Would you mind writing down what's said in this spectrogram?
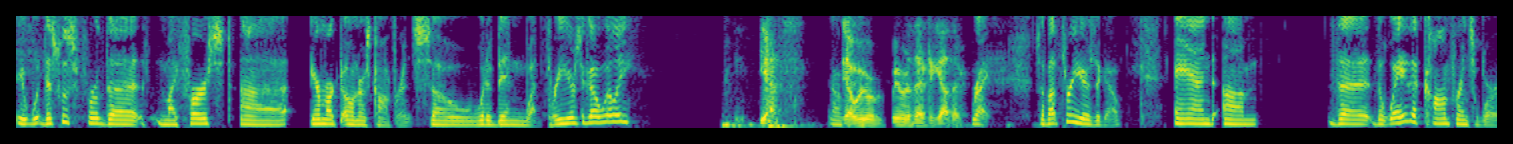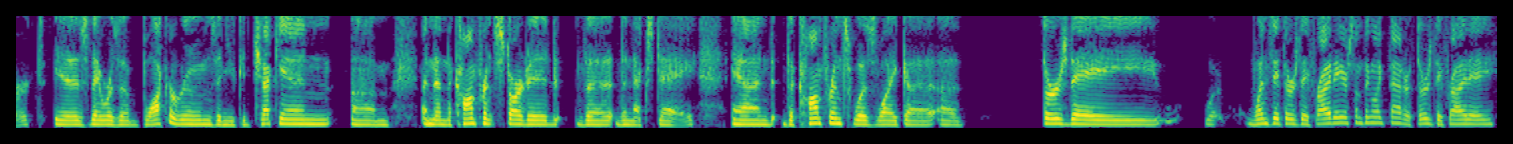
It, w- this was for the my first uh, earmarked owners conference. So would have been what three years ago, Willie? yes Okay. yeah we were we were there together Right. So about three years ago, and um, the the way the conference worked is there was a block of rooms, and you could check in, um, and then the conference started the the next day, and the conference was like a, a Thursday, what Wednesday, Thursday, Friday, or something like that, or Thursday, Friday,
